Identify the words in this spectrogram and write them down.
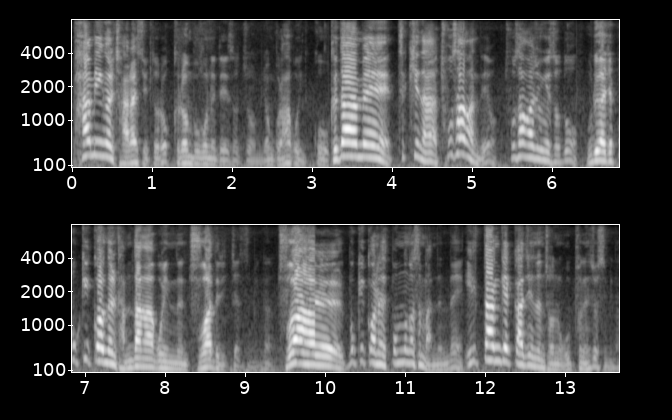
파밍을 잘할 수 있도록 그런 부분에 대해서 좀 연구를 하고 있고 그 다음에 특히나 초상화인데요. 초상화 중에서도 우리가 이제 뽑기권을 담당하고 있는 주화들 있지 않습니까? 주화를 뽑기권에서 뽑는 것은 맞는데 1단계까지는 저는 오픈해 줬습니다.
